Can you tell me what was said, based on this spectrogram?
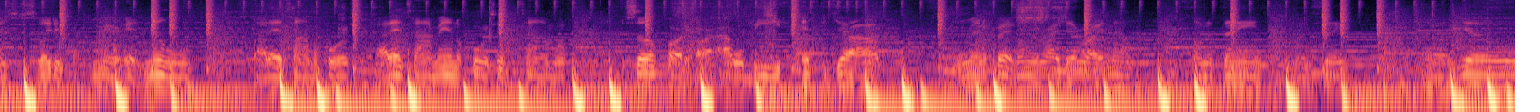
is slated to premiere at noon by that time, of course, by that time, and of course, at the time of the sub party, or I will be at the job. As a matter of fact, me write that right now on the thing. Me say, uh, yo.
